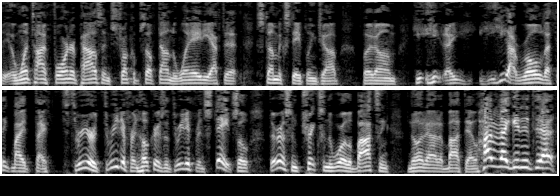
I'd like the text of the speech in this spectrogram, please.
at one time 400 pounds and shrunk himself down to 180 after that stomach stapling job. But, um, he, he, he, he got rolled, I think, by, by three or three different hookers in three different states. So there are some tricks in the world of boxing, no doubt about that. How did I get into that?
